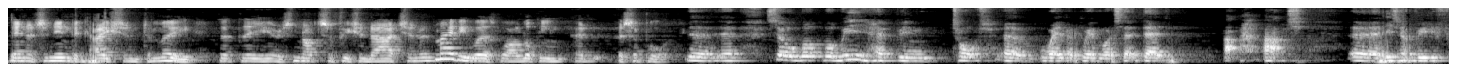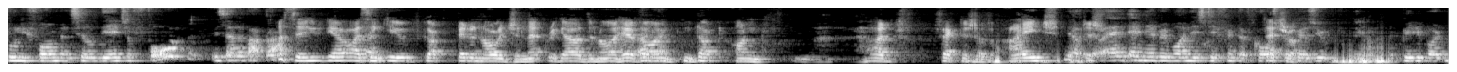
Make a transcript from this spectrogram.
then it's an indication to me that there is not sufficient arch and it may be worthwhile looking at a support. yeah, yeah. So what, what we have been taught uh, way back when was that that arch uh, is not really fully formed until the age of four. Is that about I right? think, you know, I think you've got better knowledge in that regard than I have. Okay. I'm not on hard factors of age. No, just- no, and, and everyone is different, of course, That's right. because you, you know, really body,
